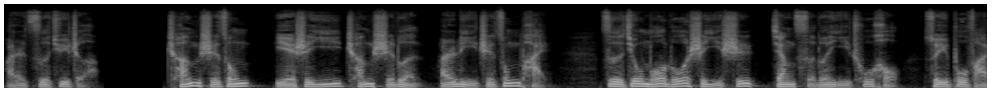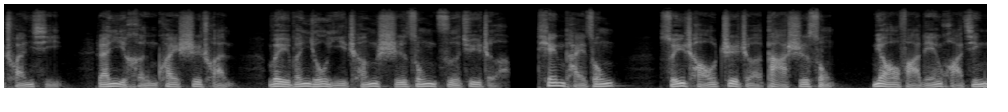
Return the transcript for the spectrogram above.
而自居者。成实宗也是依成实论而立之宗派。自鸠摩罗什一师将此论译出后，虽不乏传习，然亦很快失传，未闻有以成实宗自居者。天台宗，隋朝智者大师诵《妙法莲华经》，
